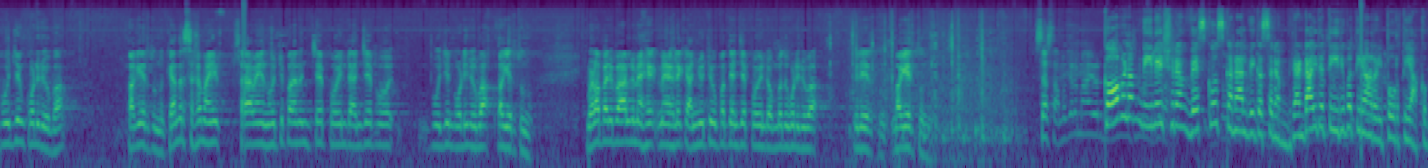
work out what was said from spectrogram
പൂജ്യം കോടി രൂപ വകയിരുത്തുന്നു. കേന്ദ്ര സഹമായി സഹമായി നൂറ്റി പതിനഞ്ച് പോയിന്റ് അഞ്ച് പൂജ്യം കോടി രൂപ വകയിരുത്തുന്നു. വിളപരിപാലന മേഖ- മേഖലയ്ക്ക് അഞ്ഞൂറ്റി മുപ്പത്തിയഞ്ച് പോയിന്റ് ഒമ്പത് കോടി രൂപ വിലയിരുത്തുന്നു വകയിരുത്തുന്നു. Kovalam Nileshwaram west coast canal വികസനം രണ്ടായിരത്തി ഇരുപത്തിയാറിൽ പൂർത്തിയാക്കും.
